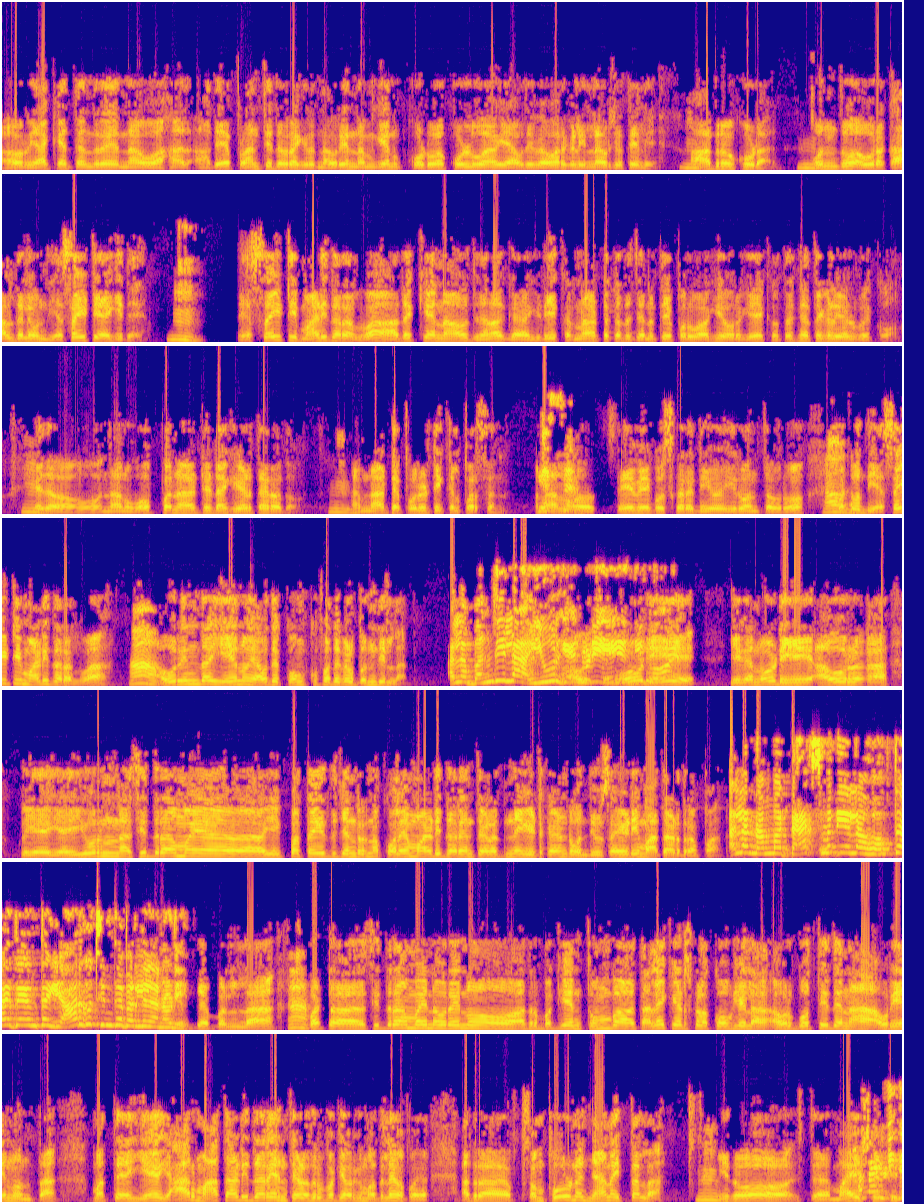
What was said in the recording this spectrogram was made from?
ಅವ್ರು ಯಾಕೆ ಅಂತಂದ್ರೆ ನಾವು ಅದೇ ಪ್ರಾಂತ್ಯದವರಾಗಿರೋದ್ ಅವ್ರೇನ್ ನಮ್ಗೇನ್ ಕೊಡುವ ಕೊಳ್ಳುವ ಯಾವುದೇ ವ್ಯವಹಾರಗಳಿಲ್ಲ ಅವ್ರ ಜೊತೆಯಲ್ಲಿ ಆದ್ರೂ ಕೂಡ ಒಂದು ಅವರ ಕಾಲದಲ್ಲಿ ಒಂದು ಎಸ್ ಐ ಟಿ ಆಗಿದೆ. ಎಸ್ ಐ ಟಿ ಮಾಡಿದಾರಲ್ವಾ? ಅದಕ್ಕೆ ನಾವು ಜನ ಇಡೀ ಕರ್ನಾಟಕದ ಜನತೆ ಪರವಾಗಿ ಅವರಿಗೆ ಕೃತಜ್ಞತೆಗಳು ಹೇಳ್ಬೇಕು. ಇದು ನಾನು ಓಪನ್ ಹಾರ್ಟೆಡ್ ಆಗಿ ಹೇಳ್ತಾ ಇರೋದು. I am not a political person ನಾನು ಸೇವೆಗೋಸ್ಕರ ನೀವು ಇರುವಂತವ್ರು. ಬಟ್ ಒಂದು ಎಸ್ ಐ ಟಿ ಮಾಡಿದಾರಲ್ವಾ? ಅವರಿಂದ ಏನು ಯಾವುದೇ ಕೊಂಕು ಪದಗಳು ಬಂದಿಲ್ಲ. ಅಲ್ಲ ಬಂದಿಲ್ಲ. ಇವ್ರಿಗೆ ನೋಡಿ. ಈಗ ನೋಡಿ ಅವ್ರ ಇವ್ರನ್ನ ಸಿದ್ದರಾಮಯ್ಯ ಇಪ್ಪತ್ತೈದು ಜನರನ್ನ ಕೊಲೆ ಮಾಡಿದ್ದಾರೆ ಅಂತ ಹೇಳದ್ನೆ ಇಟ್ಕೊಂಡು ಒಂದ್ ದಿವಸ ಇಡೀ ಮಾತಾಡಿದ್ರಪ್ಪ. ಅಲ್ಲ ನಮ್ಮ ಟ್ಯಾಕ್ಸ್ ಮನಿ ಎಲ್ಲ ಹೋಗ್ತಾ ಇದೆ ಅಂತ ಯಾರಿಗೂ ಚಿಂತೆ ಬರ್ಲಿಲ್ಲ ನೋಡಿ. ಚಿಂತೆ ಬರಲ್ಲ ಬಟ್ ಸಿದ್ದರಾಮಯ್ಯನವ್ರೇನು ಅದ್ರ ಬಗ್ಗೆ ಏನ್ ತುಂಬಾ ತಲೆ ಕೆಡ್ಸ್ಕೊಳಕ್ ಹೋಗ್ಲಿಲ್ಲ. ಅವ್ರಿಗೆ ಗೊತ್ತಿದೆನಾ ಅವ್ರೇನು ಅಂತ. ಮತ್ತೆ ಯಾರು ಮಾತಾಡಿದ್ದಾರೆ ಅಂತ ಹೇಳೋದ್ರ ಬಗ್ಗೆ ಅವ್ರಿಗೆ ಮೊದಲೇ ಅದ್ರ ಸಂಪೂರ್ಣ ಜ್ಞಾನ ಇತ್ತಲ್ಲ. ಇದು ಮಹೇಶ್ ಶೆಟ್ಟಿ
